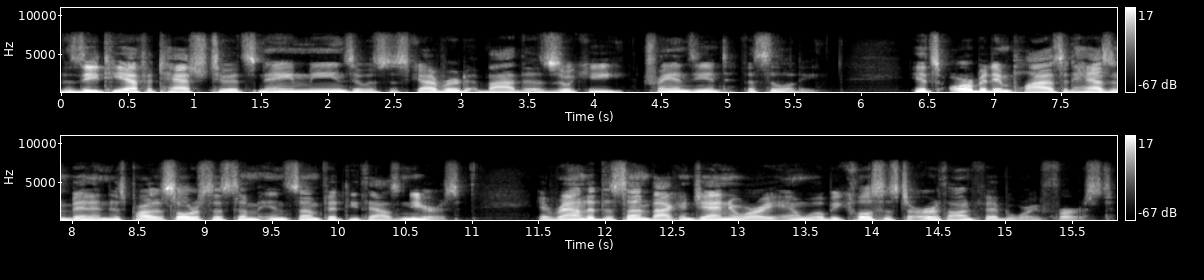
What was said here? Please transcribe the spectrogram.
The ZTF attached to its name means it was discovered by the Zwicky Transient Facility. Its orbit implies it hasn't been in this part of the solar system in some 50,000 years. It rounded the sun back in January and will be closest to Earth on February 1st.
